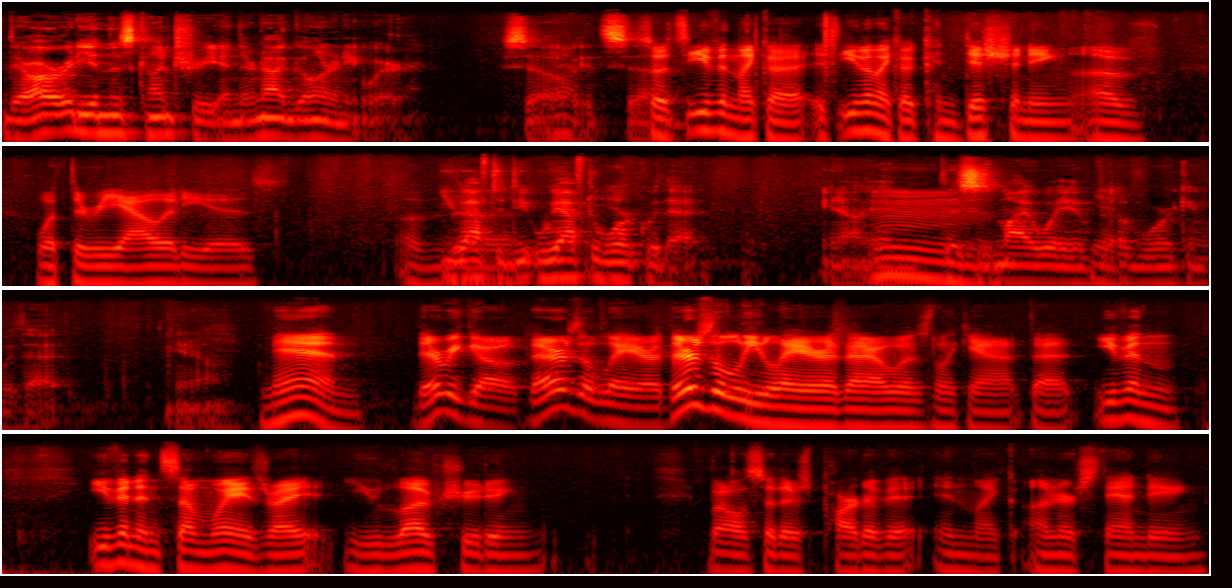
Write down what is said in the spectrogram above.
they're already in this country and they're not going anywhere. So yeah. it's uh, so it's even like a it's even like a conditioning of what the reality is. Of you the, have to do. We have to work with that. You know, and mm, this is my way of, yeah. of working with that. You know, man, there we go. There's a layer. There's a Lee layer that I was looking at that even even in some ways, right? You love shooting, but also there's part of it in like understanding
